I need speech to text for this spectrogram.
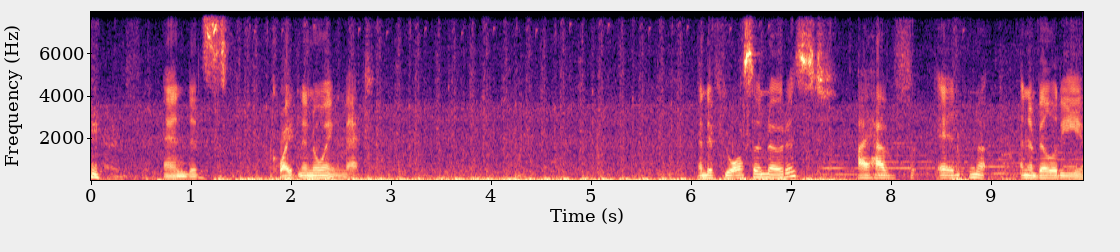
and it's quite an annoying mech. And if you also noticed, I have an, an ability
